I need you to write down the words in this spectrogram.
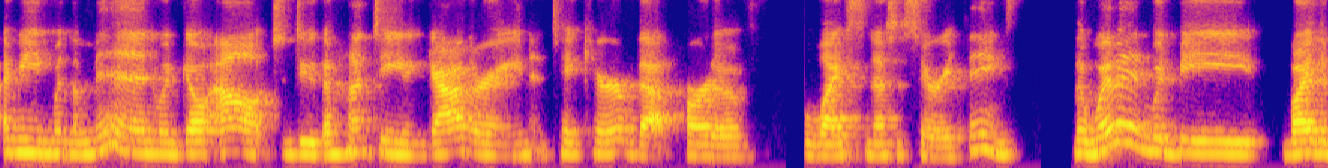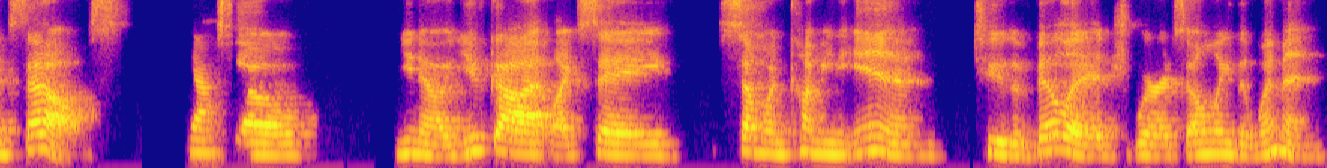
I mean, when the men would go out to do the hunting and gathering and take care of that part of life's necessary things, the women would be by themselves. Yeah. So you know, you've got like, say, someone coming in to the village where it's only the women,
